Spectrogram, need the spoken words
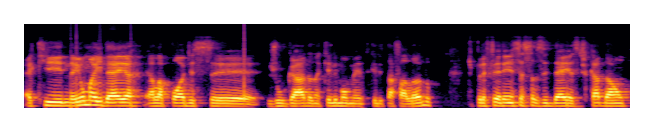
é que nenhuma ideia ela pode ser julgada naquele momento que ele está falando. De preferência, essas ideias de cada um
